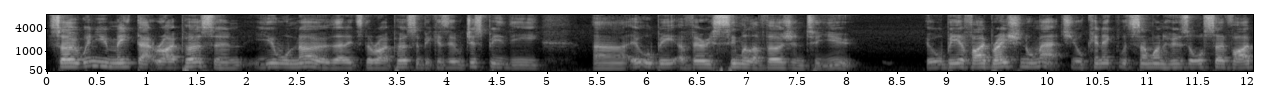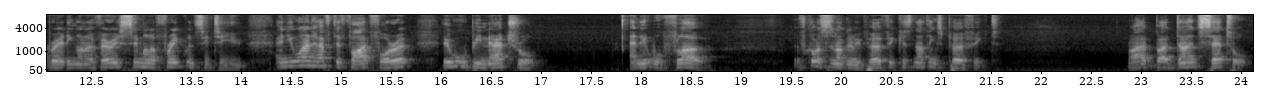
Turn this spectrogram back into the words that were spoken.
So when you meet that right person, you will know that it's the right person because it will just be the, uh, it will be a very similar version to you. It will be a vibrational match. You'll connect with someone who's also vibrating on a very similar frequency to you, and you won't have to fight for it. It will be natural, and it will flow. Of course, it's not going to be perfect because nothing's perfect right? But don't settle.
